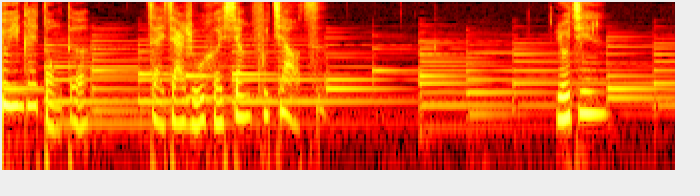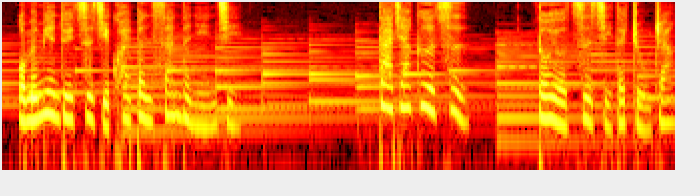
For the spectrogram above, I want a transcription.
就应该懂得在家如何相夫教子。如今，我们面对自己快奔三的年纪，大家各自都有自己的主张。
